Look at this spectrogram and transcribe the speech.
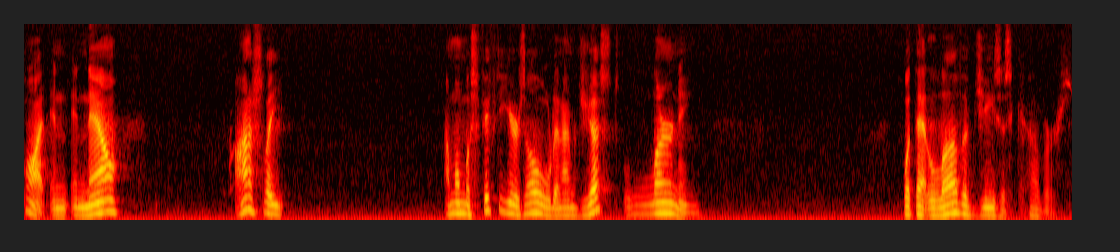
taught. And, and now, honestly, I'm almost 50 years old, and I'm just learning what that love of Jesus covers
